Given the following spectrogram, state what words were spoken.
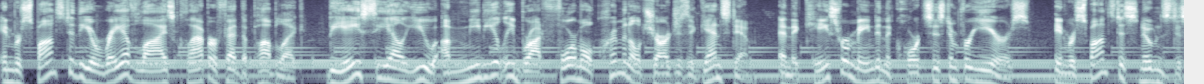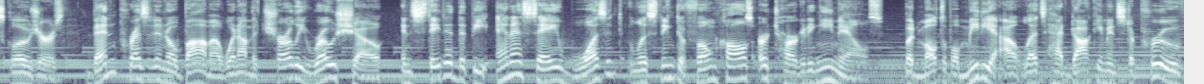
In response to the array of lies Clapper fed the public, the ACLU immediately brought formal criminal charges against him, and the case remained in the court system for years. In response to Snowden's disclosures, then President Obama went on The Charlie Rose Show and stated that the NSA wasn't listening to phone calls or targeting emails. But multiple media outlets had documents to prove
